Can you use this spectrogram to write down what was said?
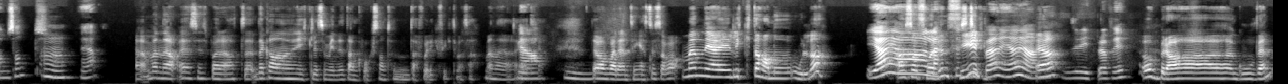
om sånt. Mm. Ja. Ja, men ja, jeg syns bare at eh, Det kan hende hun gikk liksom inn i tankeboksen at hun derfor ikke fikk det med seg. Men jeg, jeg vet Ja. Mm. Det var bare en ting jeg stussa på. Men jeg likte han og Ole, da. Ja, ja, Altså, for en fyr. type. Ja, ja. Ja. Dritbra fyr. Og bra, god venn,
